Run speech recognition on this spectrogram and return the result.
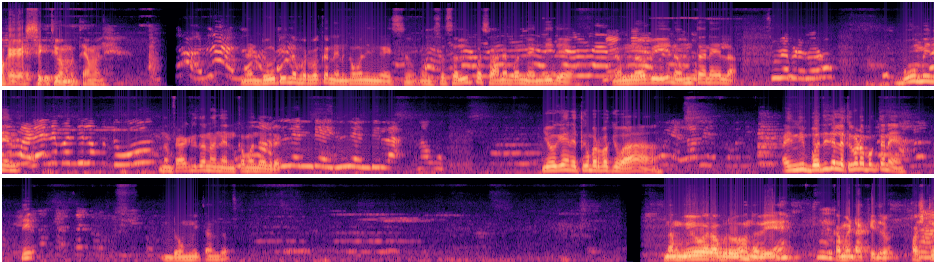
ಓಕೆ ಗೈಸ್ ಸಿಗ್ತೀವ ಮತ್ತೆ ಆಮೇಲೆ? ನಾನು ಡ್ಯೂಟಿಯಿಂದ ಬರ್ಬೇಕಾದ್ರೆ ನೆನ್ಕೊಂಬಂದಿನಿ ಗೈಸ್ ಒಂದು ಸ್ವಲ್ಪ ಸಾನೆ ಬಂದು ನೆಂದಿದೆ. ನಮ್ಮ ನವಿ ನಂಬ್ತಾನೆ ಇಲ್ಲ. ಸುಡಬೇಡ ನೋಡು. ಭೂಮಿ ನೆನ್ ನಮ್ಮ ಫ್ಯಾಕ್ಟ್ರಿ ಫ್ಯಾಕ್ಟ್ರಿದ ನಾನು ನೆನ್ಕೊಂಬಂದಿದ್ರೆ ಇವಾಗ ಏನು ಎತ್ಕೊಂಬರ್ಬೇಕಿವಾ ನೀವು ಬಂದಿದ್ದಲ್ಲ ಎತ್ಕೊಂಡು ಹೋಗ್ತಾನೆ ನೀ ಡೊಮ್ಮಿ ತಂದು. ನಮ್ಮ ವ್ಯೂವರ್ ಒಬ್ರು ನವಿ ಕಮೆಂಟ್ ಹಾಕಿದ್ರು. ಫಸ್ಟ್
